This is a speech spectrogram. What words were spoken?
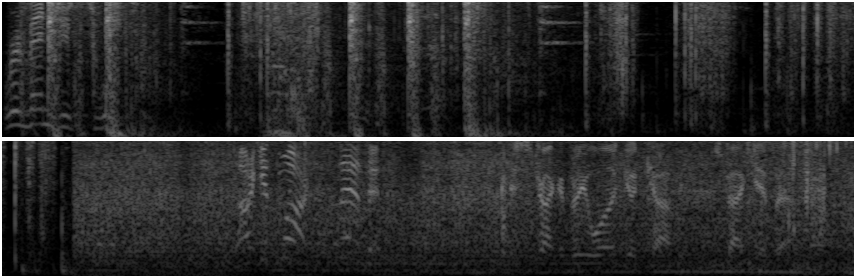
Revenge is sweet. Target marked. Send it. This is Striker 3-1, good copy. Strike inbound.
